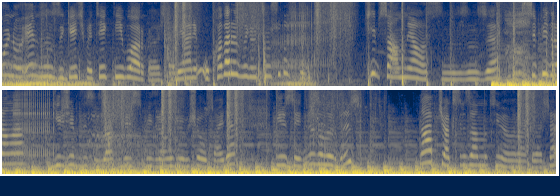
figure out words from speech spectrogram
Oyunu en hızlı geçme tekniği bu arkadaşlar. Yani o kadar hızlı geçiyorsunuz ki kimse anlayamazsınız. Speedrun'a girişebilirsiniz. Artık bir speedrun'a gibi bir şey olsaydı girseydiniz alırdınız. Ne yapacaksınız anlatayım hemen arkadaşlar.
